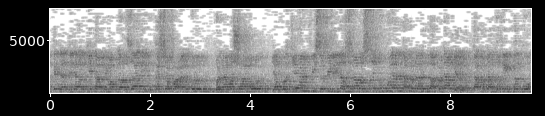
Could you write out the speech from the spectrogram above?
di dalam kitab Imam Al-Ghazali Mukasyafah Al-Qulub bernama Syam'un yang berjihad fi sabilillah selama seribu bulan tak pernah hentak pedangnya tak pernah kering tekuk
